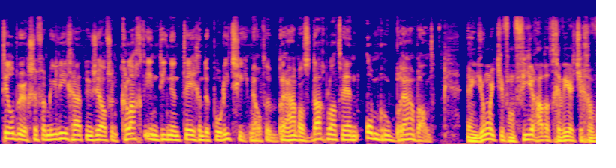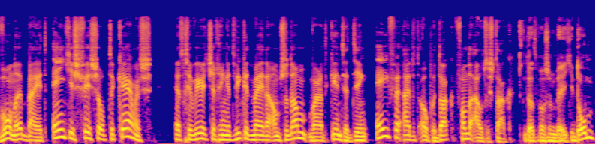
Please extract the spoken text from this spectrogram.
Tilburgse familie gaat nu zelfs een klacht indienen tegen de politie, meldt het Brabants Dagblad en Omroep Brabant. Een jongetje van vier had het geweertje gewonnen bij het eentjesvissen op de kermis. Het geweertje ging het weekend mee naar Amsterdam... waar het kind het ding even uit het open dak van de auto stak. Dat was een beetje dom.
